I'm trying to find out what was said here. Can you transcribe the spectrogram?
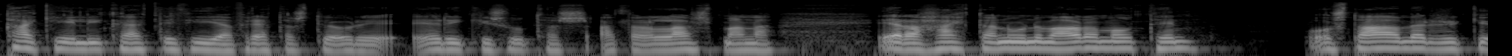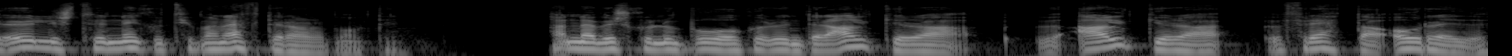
Takk ég líka eftir því að fréttastjóri ríkisútars allar landsmanna er að hætta núnum áramótinn og staðan verður ekki auðlist fyrir einhver tíman eftir áramótin. Þannig að við skulum búa okkur undir algjöra, algjöra frétta óreiðu.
